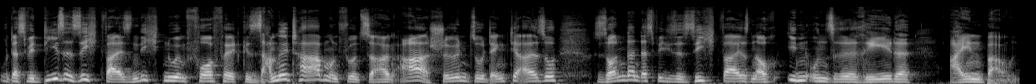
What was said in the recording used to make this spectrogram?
und dass wir diese Sichtweisen nicht nur im Vorfeld gesammelt haben und für uns sagen, ah, schön, so denkt ihr also, sondern dass wir diese Sichtweisen auch in unsere Rede einbauen.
